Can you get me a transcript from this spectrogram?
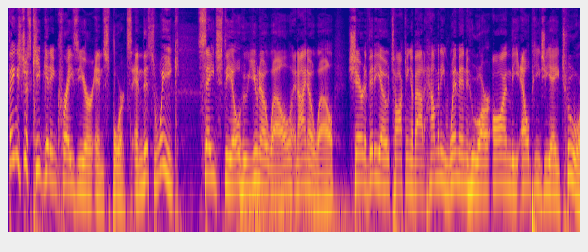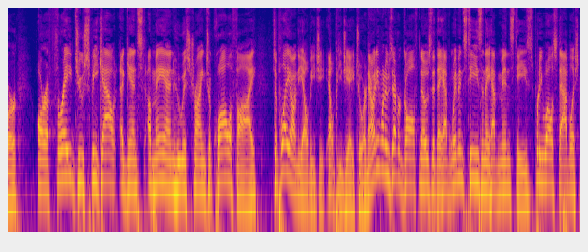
things just keep getting crazier in sports. And this week, Sage Steele, who you know well and I know well, shared a video talking about how many women who are on the LPGA tour are afraid to speak out against a man who is trying to qualify to play on the LPG, LPGA tour. Now, anyone who's ever golfed knows that they have women's tees and they have men's tees. Pretty well established.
